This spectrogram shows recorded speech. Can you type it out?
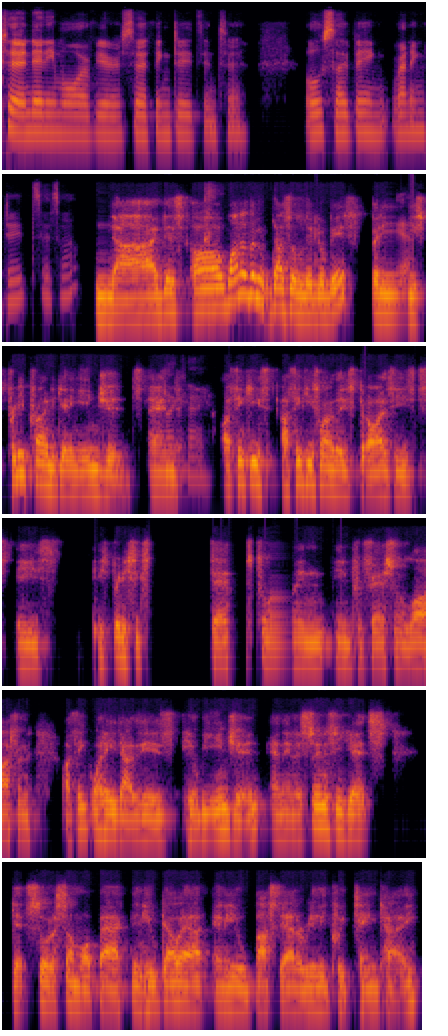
turned any more of your surfing dudes into also being running dudes as well? No, there's oh one of them does a little bit, but he, yeah. he's pretty prone to getting injured, and okay. I think he's I think he's one of these guys. He's he's he's pretty successful in in professional life. And I think what he does is he'll be injured, and then as soon as he gets gets sort of somewhat back, then he'll go out and he'll bust out a really quick 10k.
